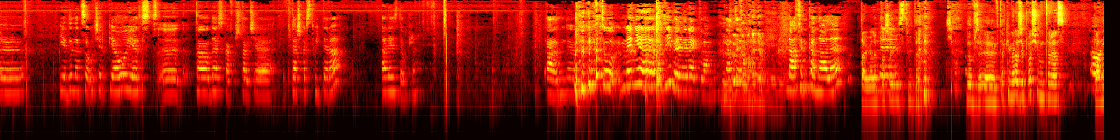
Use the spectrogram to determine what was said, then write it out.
E, jedyne, co ucierpiało, jest e, ta deska w kształcie ptaszka z Twittera, ale jest dobrze. A, no, tu my nie robimy reklam na tym, na tym kanale. Tak, ale My- ptaszek jest z Twittera. Dobrze, e, w takim razie prosiłbym teraz O, Panu-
